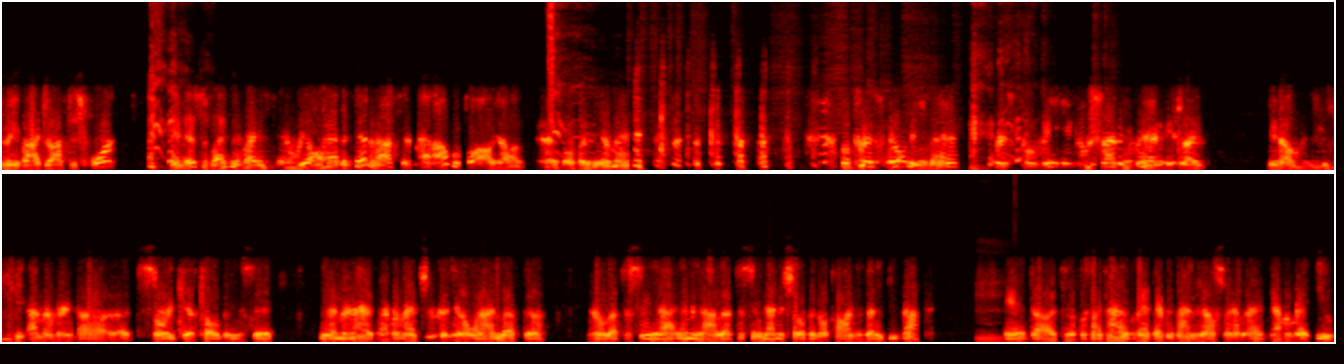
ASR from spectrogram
Levi dropped his fork. And this is like right, and we all having dinner. I said, man, I will all y'all uh, over here, man. but Prince knew me, man. Prince knew me. He knew Sonny, man. He's like, you know, he, I remember uh, a story Kip told me. He said, yeah, man, I had never met you because, you know, when I left the, you know, left the scene, I, I mean, I left the scene. I didn't show up at no parties. I didn't do nothing. Mm. And uh, Kip was like, I had met everybody else, man, but I had never met you.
